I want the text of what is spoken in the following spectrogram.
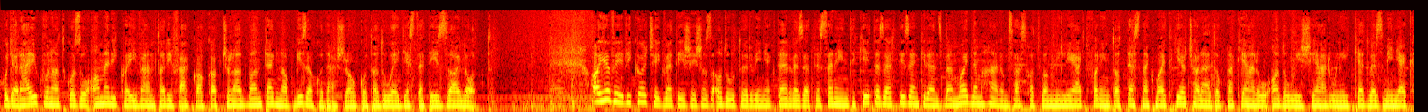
hogy a rájuk vonatkozó amerikai vámtarifákkal kapcsolatban tegnap bizakodásra okot adó egyeztetés zajlott. A jövő költségvetés és az adótörvények tervezete szerint 2019-ben majdnem 360 milliárd forintot tesznek majd ki a családoknak járó adó és járulék kedvezmények,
